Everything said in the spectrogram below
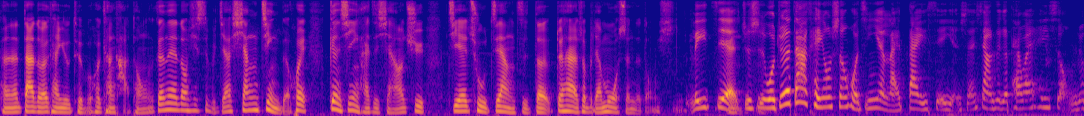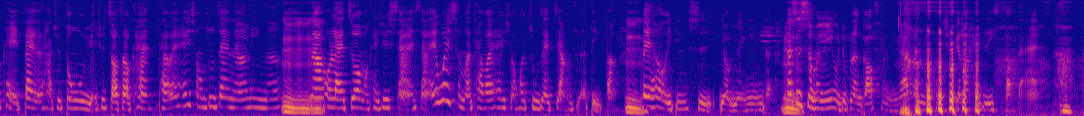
可能大家都会看 YouTube，会看卡通，跟那些东西是比较相近的，会更吸引孩子想要去接触这样子的，对他来说比较陌生的东西。理解，就是我觉得大家可以用生活经验来带一些眼神，像这个台湾黑熊，我们就可以带着他去动物园去找找看，台湾黑熊住在哪里呢？嗯嗯。那回来之后，我们可以去想一想，哎，为什么台湾黑熊会住在这样子的地方？嗯，背后一定是有原因的。但是什么原因，我就不能告诉你，要等你回去跟孩子一起找答案。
